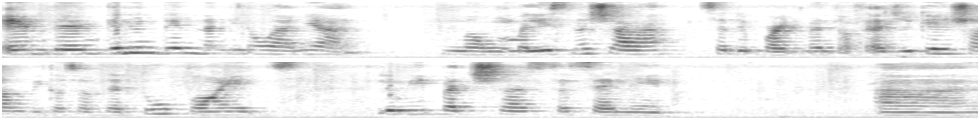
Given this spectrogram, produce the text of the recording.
And then, ganun din ang ginawa niya. Nung umalis na siya sa Department of Education because of the two points, lumipat siya sa Senate. Ah,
